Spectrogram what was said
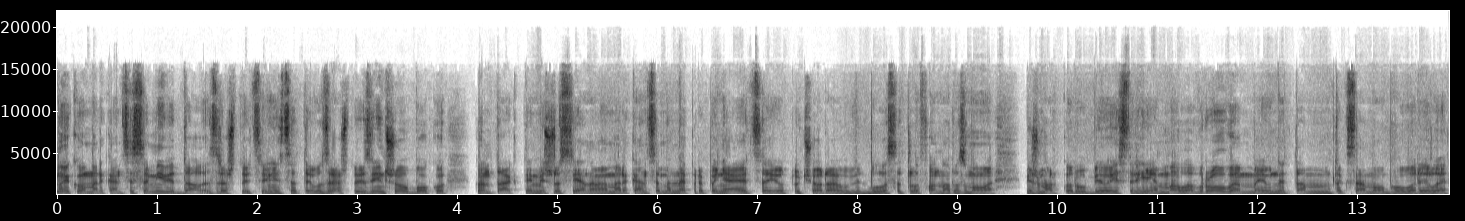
Ну яку американці самі віддали зрештою цю ініціативу. Зрештою, з іншого боку, контакти між росіянами і американцями не припиняються. І от учора відбулася телефонна розмова між Марко Рубіо і Сергієм Лавровим. І вони там так само обговорили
